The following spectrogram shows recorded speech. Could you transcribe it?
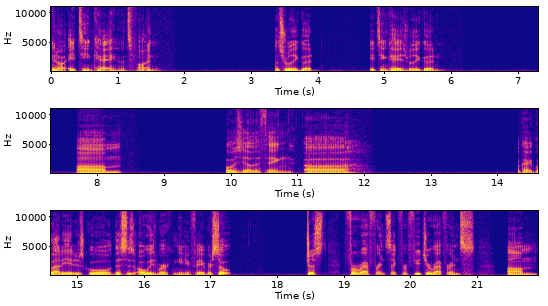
you know 18k that's fine that's really good 18k is really good um what was the other thing? Uh okay gladiator's ghoul this is always working in your favor. So just for reference like for future reference um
